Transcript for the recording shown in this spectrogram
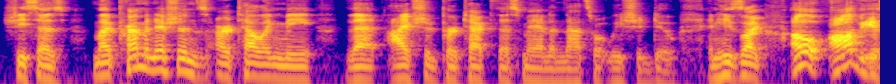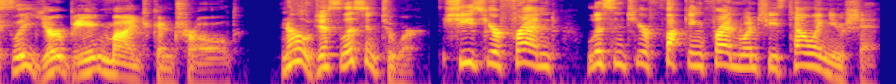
she says, My premonitions are telling me that I should protect this man and that's what we should do. And he's like, Oh, obviously you're being mind controlled. No, just listen to her. She's your friend. Listen to your fucking friend when she's telling you shit.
